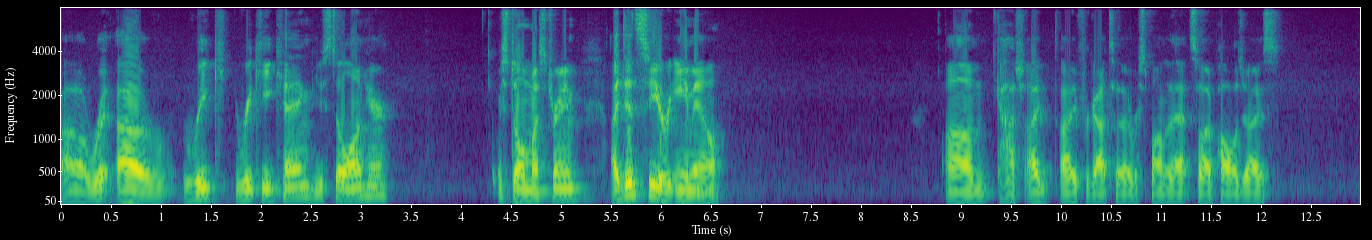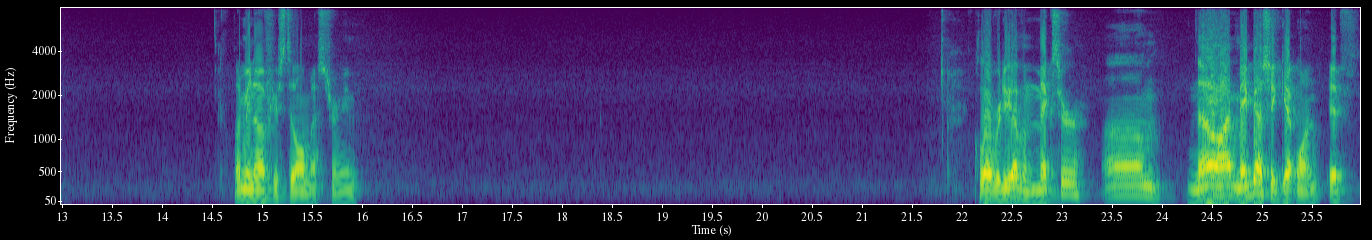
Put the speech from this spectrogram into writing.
Uh, uh, Riki Kang, you still on here? You're still on my stream? I did see your email. Um, gosh, I, I forgot to respond to that, so I apologize. Let me know if you're still on my stream. Clover, do you have a mixer? Um, no, I, maybe I should get one. If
